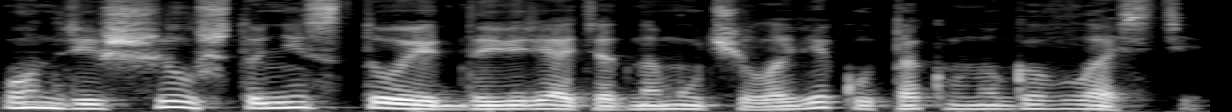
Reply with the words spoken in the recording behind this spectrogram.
он решил, что не стоит доверять одному человеку так много власти.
